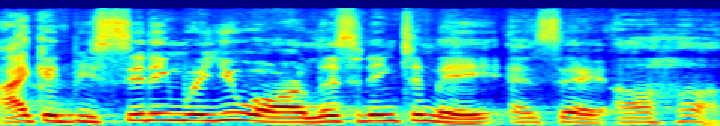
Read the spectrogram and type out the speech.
I could be sitting where you are listening to me and say, uh huh.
